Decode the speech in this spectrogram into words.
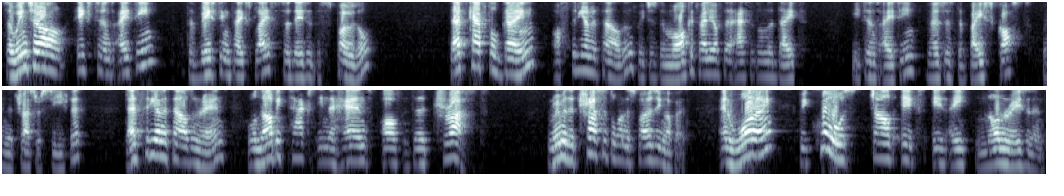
So when child X turns 18, the vesting takes place, so there's a disposal. That capital gain of 300,000, which is the market value of the asset on the date he turns 18 versus the base cost when the trust received it, that 300,000 rands will now be taxed in the hands of the trust. Remember, the trust is the one disposing of it. And why? Because child X is a non-resident.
